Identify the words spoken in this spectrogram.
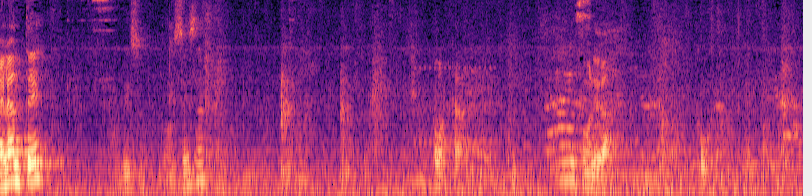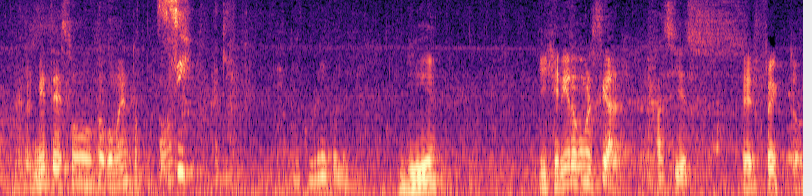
Adelante. Permiso. ¿Don César? ¿Cómo está? ¿Cómo le va? ¿Cómo está? ¿Me permite sus documentos, por favor? Sí, aquí. El currículum. Bien. Ingeniero comercial. Así es. Perfecto.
